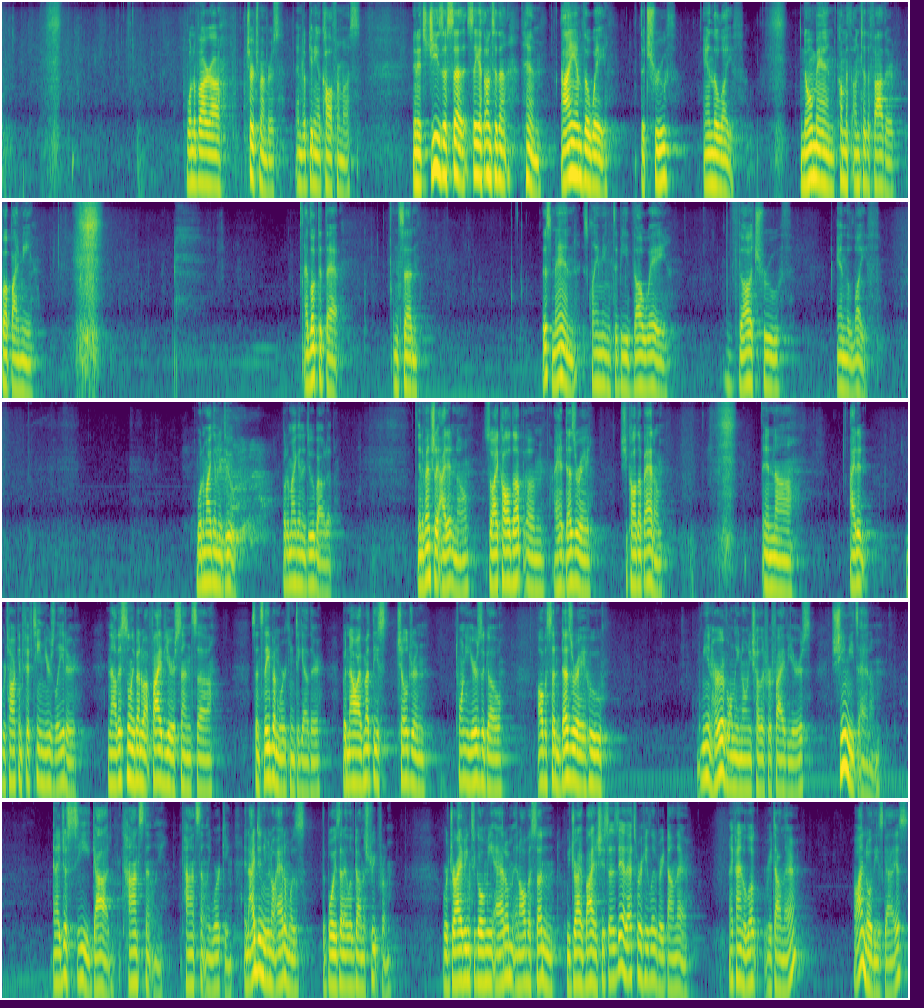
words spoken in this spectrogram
one of our uh, church members ended up getting a call from us. And it's Jesus saith, saith unto him, I am the way, the truth, and the life. No man cometh unto the Father but by me. I looked at that and said, This man is claiming to be the way, the truth, and the life. What am I going to do? What am I going to do about it? And eventually I didn't know. So I called up, um, I had Desiree. She called up Adam. And uh, I didn't, we're talking 15 years later. Now, this has only been about five years since, uh, since they've been working together. But now I've met these children 20 years ago. All of a sudden, Desiree, who me and her have only known each other for five years, she meets Adam. And I just see God constantly, constantly working. And I didn't even know Adam was the boys that I lived down the street from. We're driving to go meet Adam, and all of a sudden we drive by, and she says, Yeah, that's where he lived right down there. I kind of look right down there. Well, I know these guys.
